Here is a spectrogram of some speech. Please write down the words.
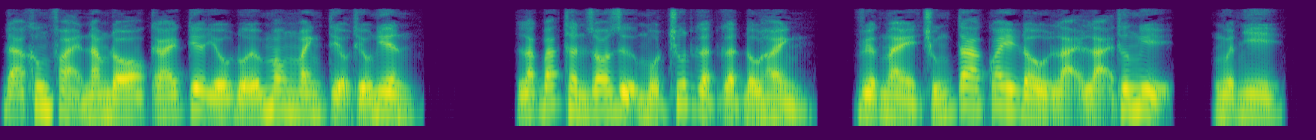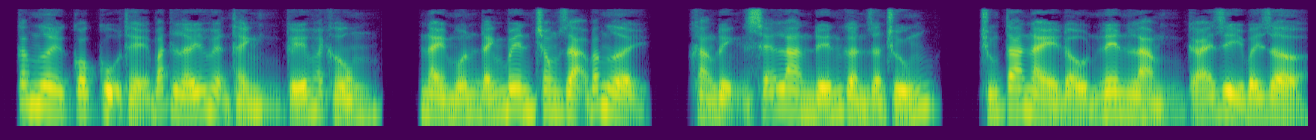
đã không phải năm đó cái kia yếu đuối mong manh tiểu thiếu niên. Lạc bác thần do dự một chút gật gật đầu hành, việc này chúng ta quay đầu lại lại thương nghị, Nguyệt Nhi, các ngươi có cụ thể bắt lấy huyện thành kế hoạch không, này muốn đánh bên trong dạ bắc người, khẳng định sẽ lan đến gần dân chúng, chúng ta này đầu nên làm cái gì bây giờ?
